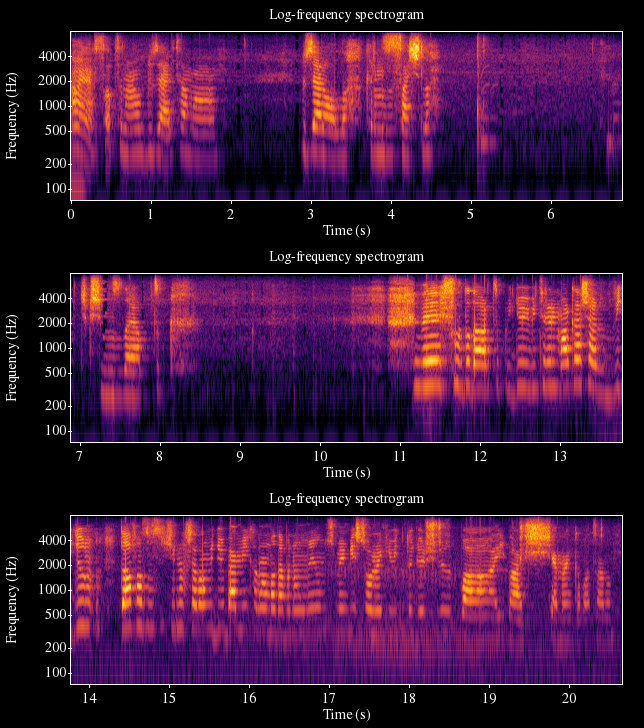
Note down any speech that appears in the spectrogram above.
Aynen satın al güzel tamam. Güzel oldu. Kırmızı saçlı. Çıkışımızı da yaptık. Ve şurada da artık videoyu bitirelim. Arkadaşlar videonun daha fazlası için aşağıdan videoyu beğenmeyi kanalıma da abone olmayı unutmayın. Bir sonraki videoda görüşürüz. Bay bay. Hemen kapatalım.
